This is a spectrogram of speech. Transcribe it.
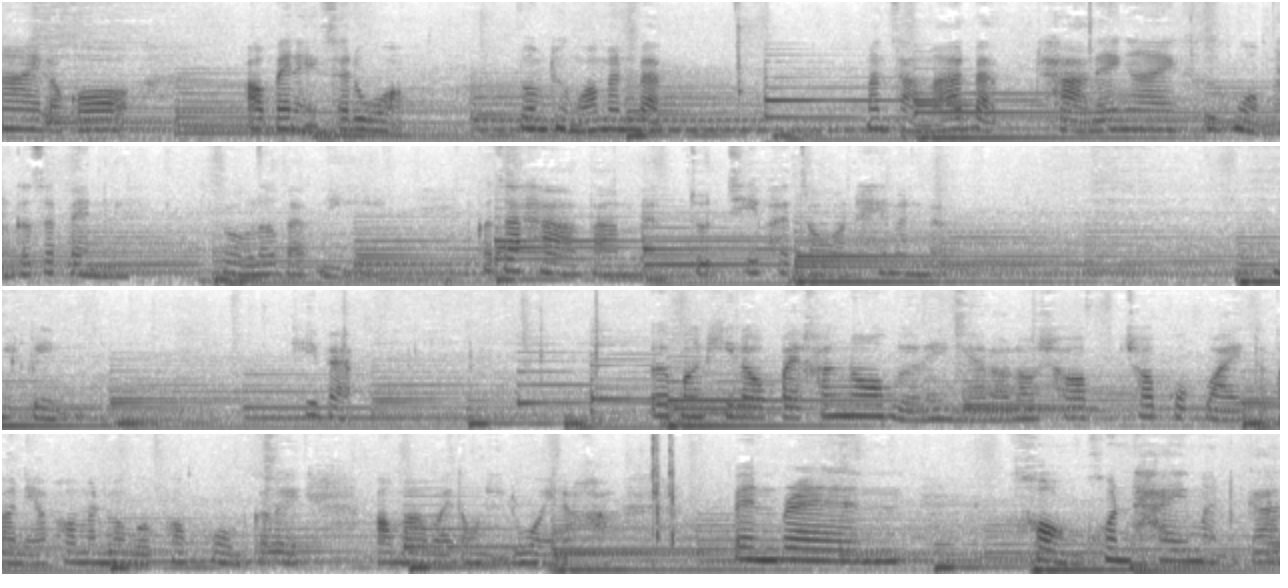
ง่าย แล้วก็เอาไปไหนสะดวก รวมถึงว่ามันแบบมันสามารถแบบทาได้ง่าย คือหัวมันก็จะเป็นโรลเลอร์แบบนี้ ก็จะทาตามแบบจุดที่ผจรให้มันแบบ มีกลิ่น ที่แบบ เออบางทีเราไปข้างนอกหรืออะไรอย่างเงี้ยแล้วเราชอบชอบพกไว้ แต่ตอนเนี้ยพอมันมา work from home ก็เลยเอามาไว้ตรงนี้ด้วยนะคะ เป็นแบรนด์ของคนไทยเหมือนกัน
